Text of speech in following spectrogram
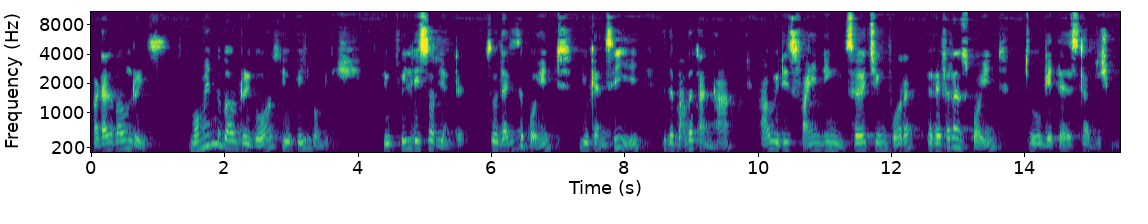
What are the boundaries? Moment the boundary goes, you feel vomitish. You feel disoriented. So that is the point. You can see the Bhavatanha, how it is finding, searching for a reference point to get an establishment.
